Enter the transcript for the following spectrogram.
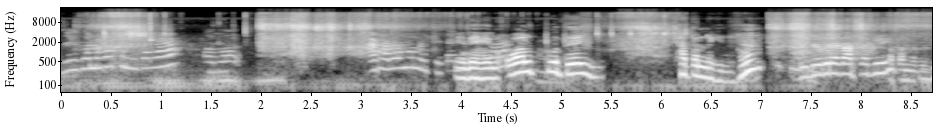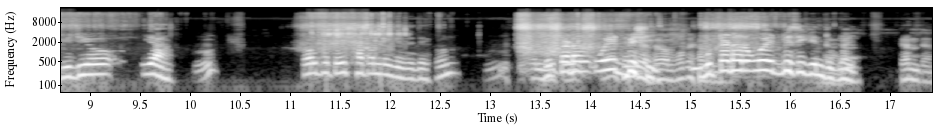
দুই কোনো কত নি টাকা? অব- আঠারো মনে হচ্ছে, তাই এই না? দেখেন অল্পতেই সাতান্ন কেজি হ্যাঁ ভিডিও কি ভিডিও ইয়া হুম? অল্পতেই সাতান্ন কেজি দেখুন। ভুট্টাটার ওয়েট বেশি। ভুট্টাটার ওয়েট বেশি কিন্তু ভাই। দেন দেন।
